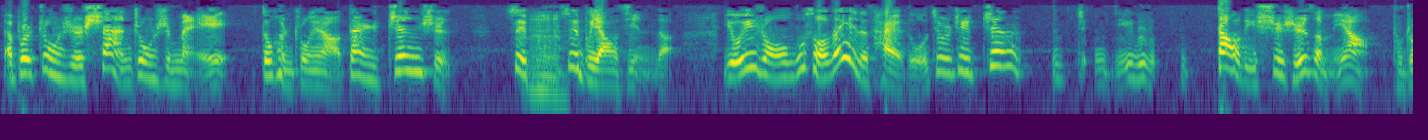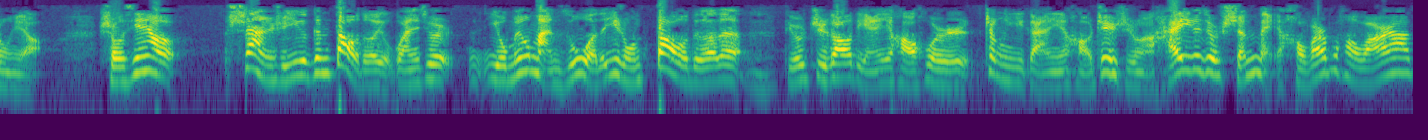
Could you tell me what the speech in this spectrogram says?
啊，不是重视善，重视美都很重要，但是真是最最不要紧的。有一种无所谓的态度，就是这真这到底事实怎么样不重要，首先要。善是一个跟道德有关系，就是有没有满足我的一种道德的，比如制高点也好，或者正义感也好，这是重要。还有一个就是审美，好玩不好玩啊，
